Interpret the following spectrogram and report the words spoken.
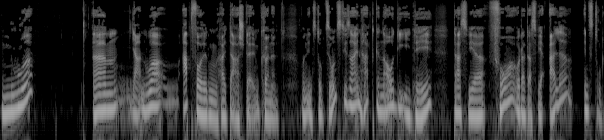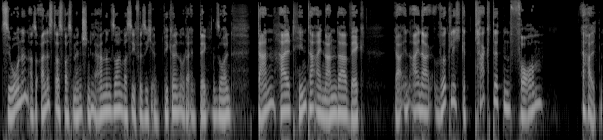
nur ähm, ja nur Abfolgen halt darstellen können. Und Instruktionsdesign hat genau die Idee, dass wir vor oder dass wir alle Instruktionen, also alles das, was Menschen lernen sollen, was sie für sich entwickeln oder entdecken sollen, dann halt hintereinander weg ja in einer wirklich getakteten Form erhalten.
